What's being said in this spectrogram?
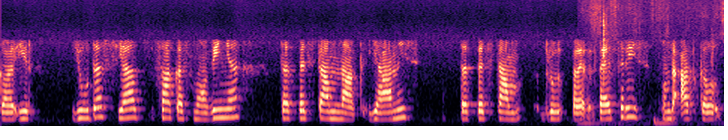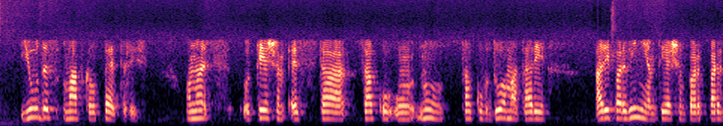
ka ir Jūdas, jā, sākas no viņa, tad pēc tam nāk Jānis, tad pēc tam Pēteris un atkal Jūdas un atkal Petris. Un es un tiešām es tā saku, un, nu, saku domāt arī, arī par viņiem, tiešām par, par,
